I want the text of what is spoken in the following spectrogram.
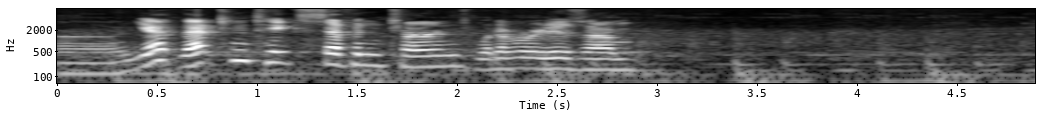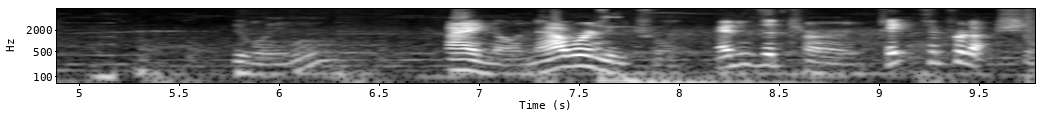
Uh, yeah, that can take seven turns, whatever it is I'm doing. I know, now we're neutral. End the turn. Take the production.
